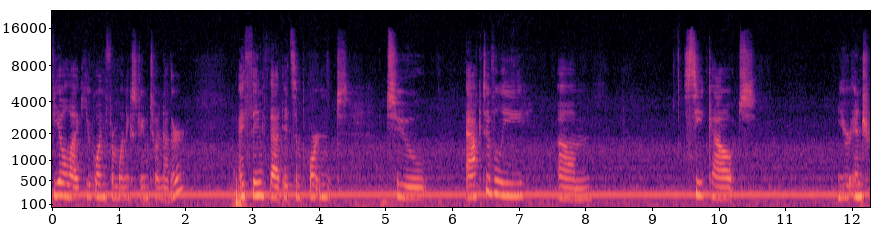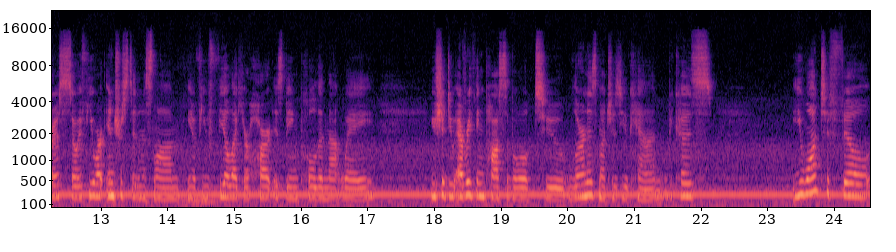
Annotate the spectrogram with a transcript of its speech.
feel like you're going from one extreme to another. I think that it's important to actively um, seek out your interests. So if you are interested in Islam, you know, if you feel like your heart is being pulled in that way, you should do everything possible to learn as much as you can because you want to fill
